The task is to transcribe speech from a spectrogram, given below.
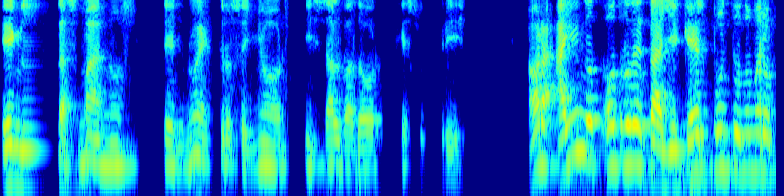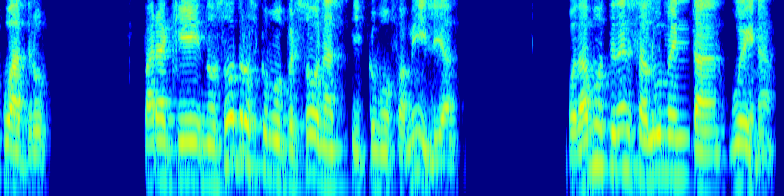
en las manos de nuestro Señor y Salvador Jesucristo. Ahora, hay un, otro detalle que es el punto número cuatro, para que nosotros como personas y como familia podamos tener salud mental buena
